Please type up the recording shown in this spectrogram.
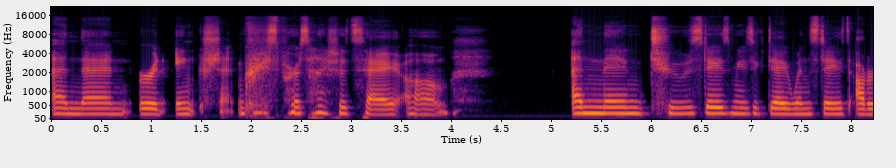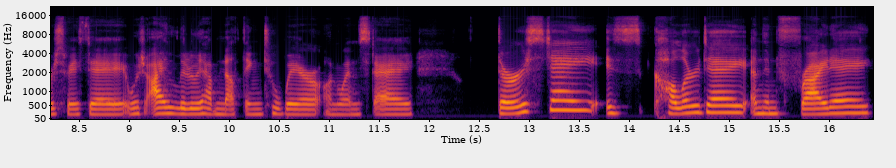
and then or an ancient Greek person I should say. Um and then Tuesday's music day, Wednesday's outer space day, which I literally have nothing to wear on Wednesday. Thursday is color day and then Friday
